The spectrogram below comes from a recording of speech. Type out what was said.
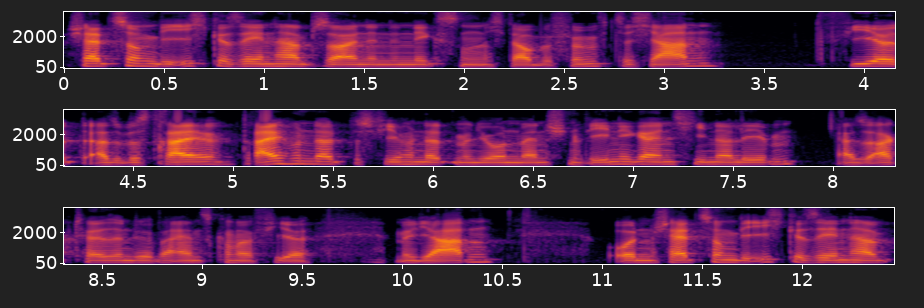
Schätzungen, die ich gesehen habe, sollen in den nächsten, ich glaube, 50 Jahren vier, also bis drei, 300 bis 400 Millionen Menschen weniger in China leben. Also aktuell sind wir bei 1,4 Milliarden. Und Schätzungen, die ich gesehen habe,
